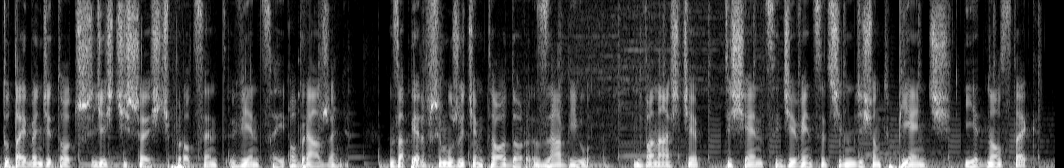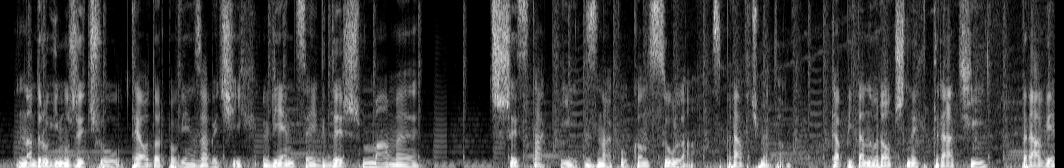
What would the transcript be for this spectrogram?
Tutaj będzie to 36% więcej obrażeń. Za pierwszym użyciem Teodor zabił 12 975 jednostek. Na drugim użyciu Teodor powinien zabić ich więcej, gdyż mamy 3 staki znaku konsula. Sprawdźmy to. Kapitan Mrocznych traci prawie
